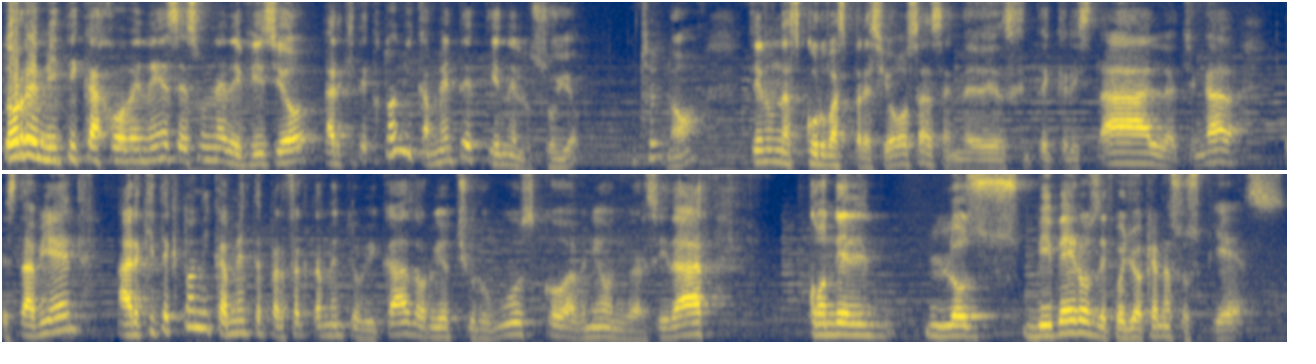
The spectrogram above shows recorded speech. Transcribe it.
Torre Mítica, jóvenes, es un edificio, arquitectónicamente tiene lo suyo, Sí. ¿no? Tiene unas curvas preciosas en de, de cristal, la chingada. Está bien. Arquitectónicamente perfectamente ubicado, Río Churubusco, Avenida Universidad, con el, los viveros de Coyoacán a sus pies.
